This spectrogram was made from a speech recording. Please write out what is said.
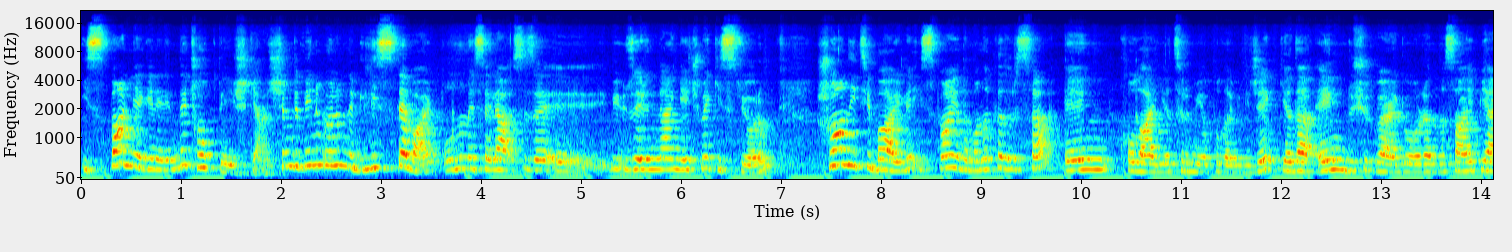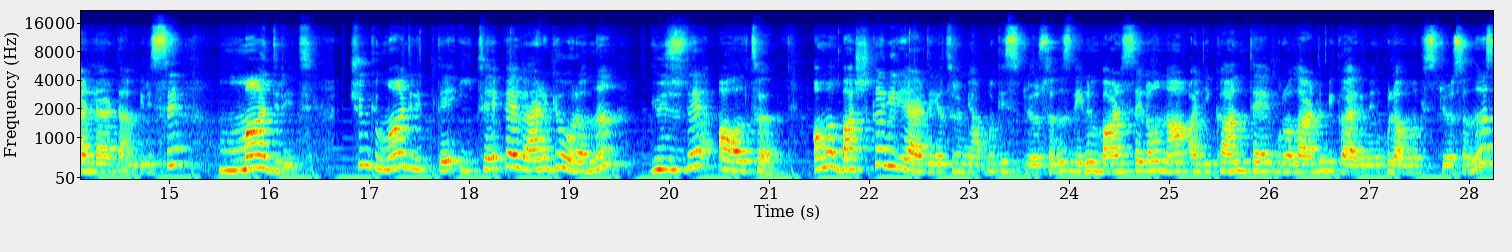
İspanya genelinde çok değişken. Şimdi benim önümde bir liste var. Onu mesela size e, bir üzerinden geçmek istiyorum. Şu an itibariyle İspanya'da bana kalırsa en kolay yatırım yapılabilecek ya da en düşük vergi oranına sahip yerlerden birisi Madrid. Çünkü Madrid'de İTP vergi oranı %6. Ama başka bir yerde yatırım yapmak istiyorsanız, diyelim Barcelona, Alicante buralarda bir gayrimenkul almak istiyorsanız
